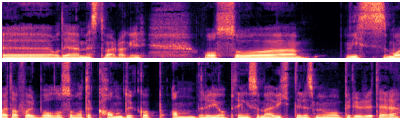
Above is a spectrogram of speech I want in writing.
eh, og det er mest hverdager. Og så hvis må jeg ta forbehold også om at det kan dukke opp andre jobbting som er viktigere som jeg må prioritere,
